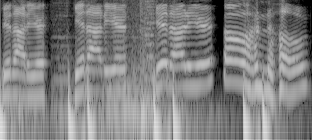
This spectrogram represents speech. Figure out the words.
Get out of here. Get out of here. Get out of here. Oh no.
